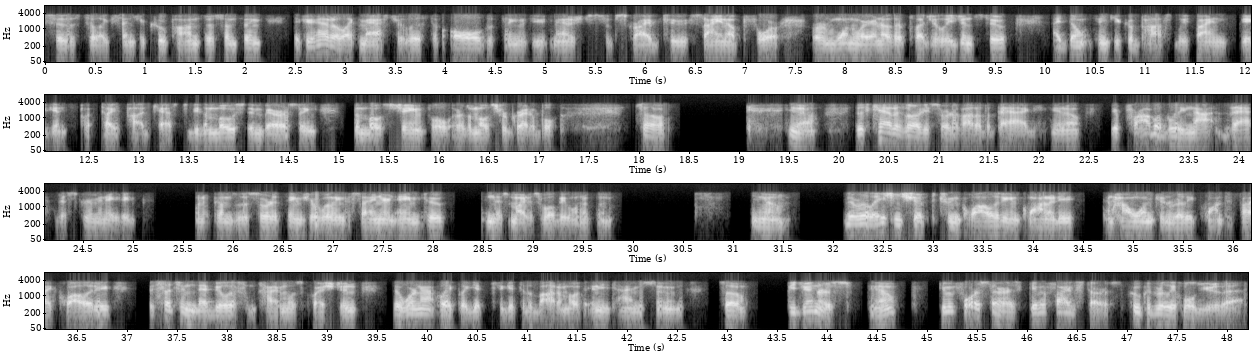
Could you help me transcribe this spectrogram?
Purchases to like send you coupons or something. If you had a like master list of all the things you'd managed to subscribe to, sign up for, or in one way or another pledge allegiance to, I don't think you could possibly find the Against Type podcast to be the most embarrassing, the most shameful, or the most regrettable. So, you know, this cat is already sort of out of the bag. You know, you're probably not that discriminating when it comes to the sort of things you're willing to sign your name to, and this might as well be one of them. You know, the relationship between quality and quantity and how one can really quantify quality is such a nebulous and timeless question that we're not likely get to get to the bottom of anytime soon. So be generous, you know. Give it four stars, give it five stars. Who could really hold you to that?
